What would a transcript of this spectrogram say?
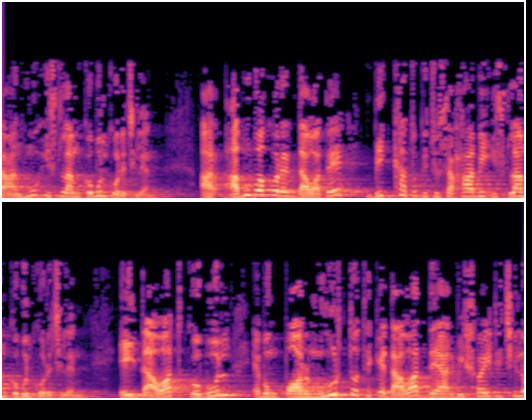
আনহু ইসলাম কবুল করেছিলেন। আর আবু বকরের দাওয়াতে বিখ্যাত কিছু সাহাবি ইসলাম কবুল করেছিলেন। এই দাওয়াত কবুল এবং পর মুহূর্ত থেকে দাওয়াত দেয়ার বিষয়টি ছিল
